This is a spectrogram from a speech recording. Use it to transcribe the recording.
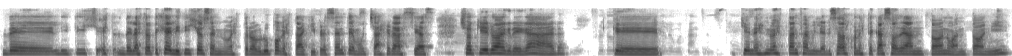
de, litigio, de la estrategia de litigios en nuestro grupo que está aquí presente. Muchas gracias. Yo quiero agregar que quienes no están familiarizados con este caso de Anton o Antoni,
